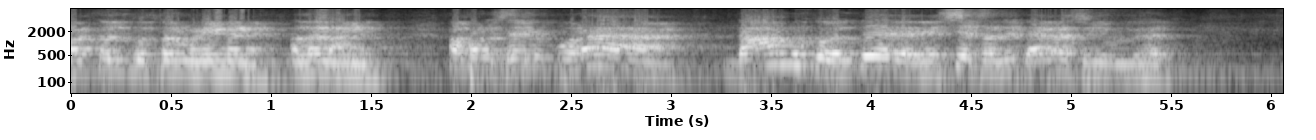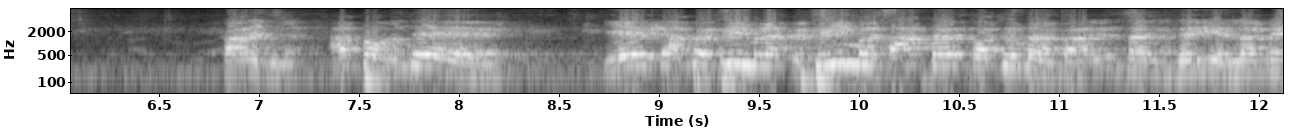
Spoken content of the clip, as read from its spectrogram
வத்தல் குத்தல் மணின்னு அதான் நான். அப்புறம் சரி போனால் டாமுக்கு வந்து எஸ்எஸ் வந்து டேரா சொல்லி விடுறாரு. காலேஜில். அப்போ வந்து ஏழு அப்போ ஃபிலிமில் இப்போ ஃபிலிமை சாப்பிட்டா கற்றுக்கிட்டேன் இப்போ அரவிந்த் சாருக்கு தெரியும் எல்லாமே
